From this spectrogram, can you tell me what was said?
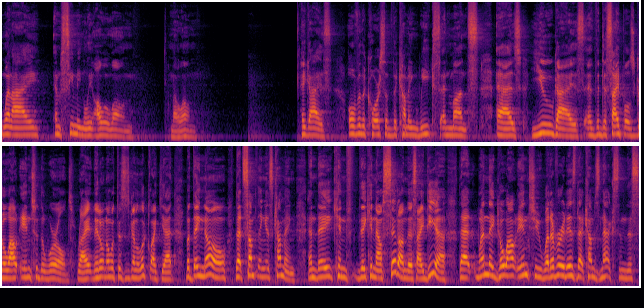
when I am seemingly all alone, I'm not alone. Hey guys, over the course of the coming weeks and months, as you guys, as the disciples, go out into the world, right? They don't know what this is going to look like yet, but they know that something is coming. And they can, they can now sit on this idea that when they go out into whatever it is that comes next in this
